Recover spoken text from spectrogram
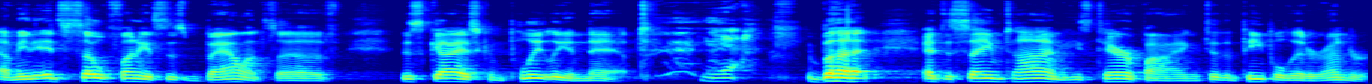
I mean, it's so funny. It's this balance of this guy is completely inept, Yeah, but at the same time, he's terrifying to the people that are under him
